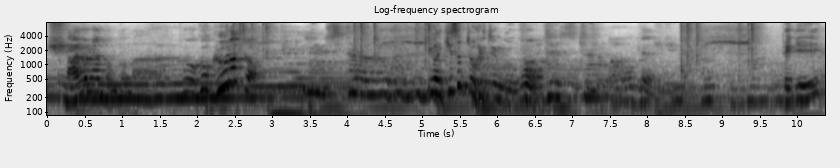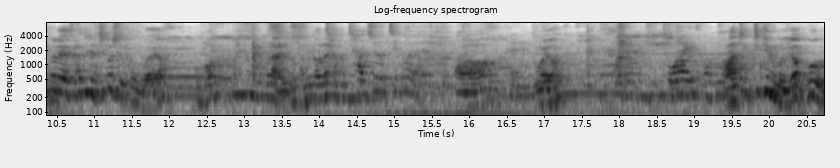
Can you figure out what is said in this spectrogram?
좀 나른한 정도만. 그, 그 그렇죠. 이건 기습적으로 찍은 거고. 오케이. 대기. 최근에 사진을 찍으셨던 거예요? 한번? 그건 아니고 작년에? 자주 찍어요. 아, 네. 뭐예요? 좋아해서. 아, 찍, 찍히는 거예요? 굿.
